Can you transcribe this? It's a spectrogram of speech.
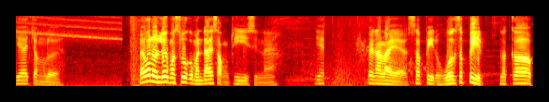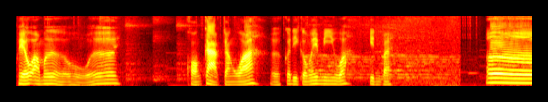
แย่จังเลยแปลว่าเราเลือกมาสู้กับมันได้สองทีสินะแย่เป็นอะไรอะสปีดเวิร์กสปีดแล้วก็เพลอาร์เมอร์โอ้โหเอ้ยของกากจังวะ เออ ก็ดีก็ไม่มีวะ กินไป เออ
